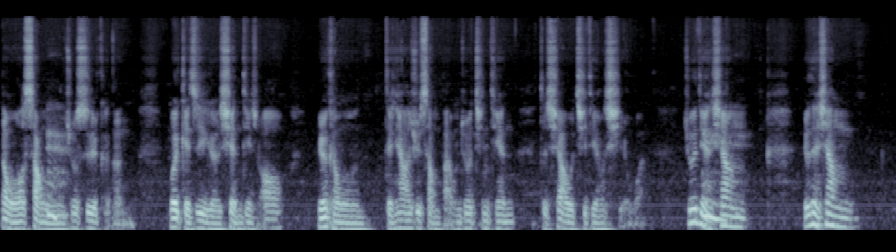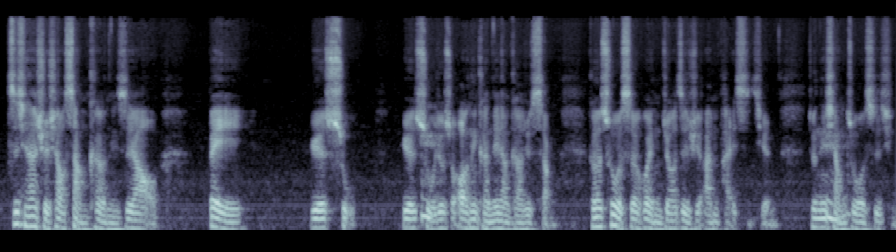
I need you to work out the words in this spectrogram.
那我要上文，就是可能会给自己一个限定，说哦，因为可能我等一下要去上班，我就今天的下午几点要写完，就有点像，有点像之前在学校上课，你是要被约束，约束，就说哦，你可能那堂课要去上，可是出了社会，你就要自己去安排时间。就你想做的事情，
